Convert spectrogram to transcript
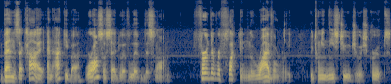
Ben Zakkai and Akiba were also said to have lived this long, further reflecting the rivalry between these two Jewish groups.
